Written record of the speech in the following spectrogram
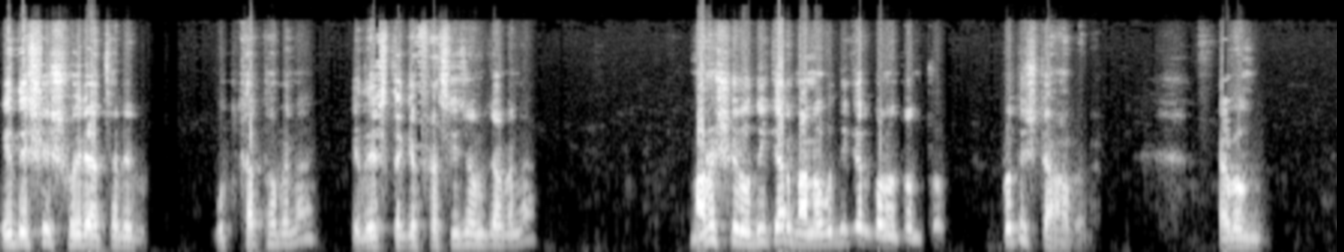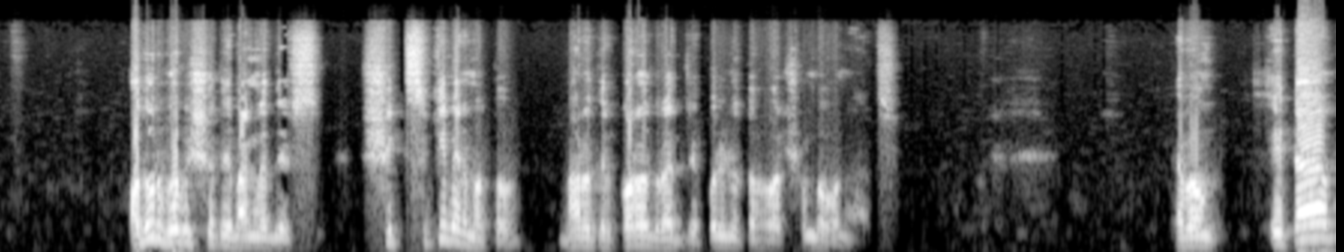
এদেশে স্বৈরাচারের উৎখাত হবে না, এদেশ থেকে ফ্যাসিজম যাবে না। মানুষের অধিকার, মানবাধিকার, গণতন্ত্র প্রতিষ্ঠা হবে না। এবং অদূর ভবিষ্যতে বাংলাদেশ সিক- সিকিমের মতো ভারতের করদ রাজ্যে পরিণত হওয়ার সম্ভাবনা আছে। এবং এটা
